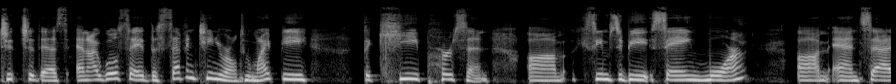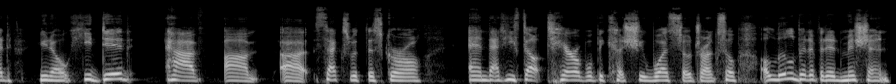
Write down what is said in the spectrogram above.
to to this. And I will say, the 17 year old who might be the key person um, seems to be saying more um, and said, you know, he did have um, uh, sex with this girl and that he felt terrible because she was so drunk. So a little bit of an admission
